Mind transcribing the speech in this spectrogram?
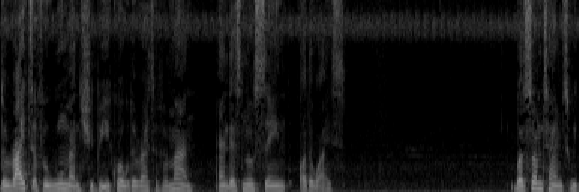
the rights of a woman should be equal with the rights of a man, and there's no saying otherwise. But sometimes we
